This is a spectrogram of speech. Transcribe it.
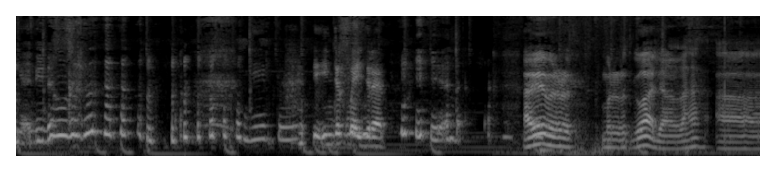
nggak? didengar gitu diinjek mejret iya Tapi menurut menurut gua adalah eh,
